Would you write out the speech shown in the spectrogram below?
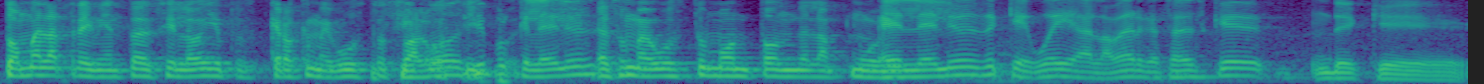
toma el atrevimiento de decirle, oye, pues creo que me gusta Sí, o algo no, así. sí, porque pues. el Helios- Eso me gusta un montón de la movie. El Helio es de que, güey, a la verga, ¿sabes qué? De que...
